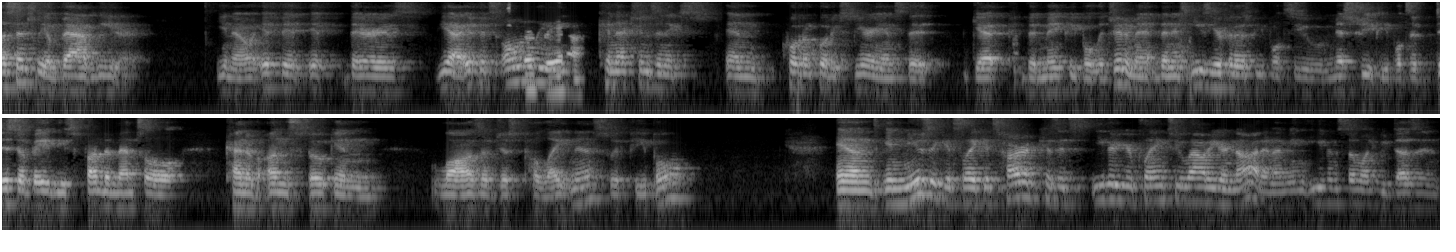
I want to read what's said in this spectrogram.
essentially a bad leader. You know, if it if there is yeah, if it's only yeah. connections and ex- and quote unquote experience that get that make people legitimate, then it's easier for those people to mistreat people, to disobey these fundamental kind of unspoken laws of just politeness with people. And in music, it's like it's hard because it's either you're playing too loud or you're not. And I mean, even someone who doesn't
